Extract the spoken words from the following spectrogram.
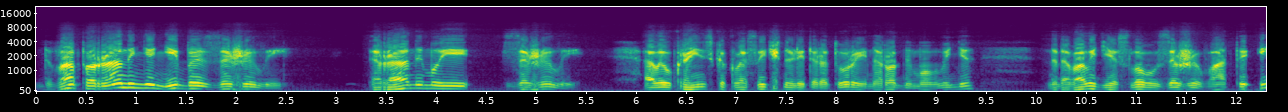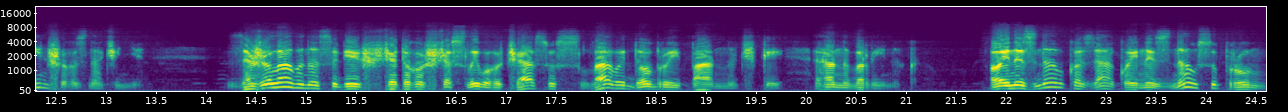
Два поранення ніби зажили. Рани мої зажили. Але українська класична література і народне мовлення надавали дієслову заживати іншого значення. Зажила вона собі ще того щасливого часу слави доброї панночки Ганна Барвінок. Ой не знав козак, ой не знав супрун,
